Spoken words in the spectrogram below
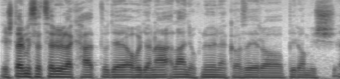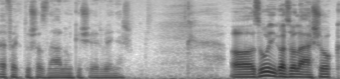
És természetszerűleg, hát ugye, ahogy a lányok nőnek, azért a piramis effektus az nálunk is érvényes. Az új igazolások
